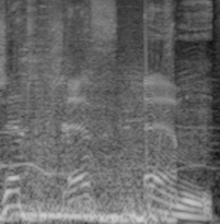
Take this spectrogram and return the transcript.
ZFM.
